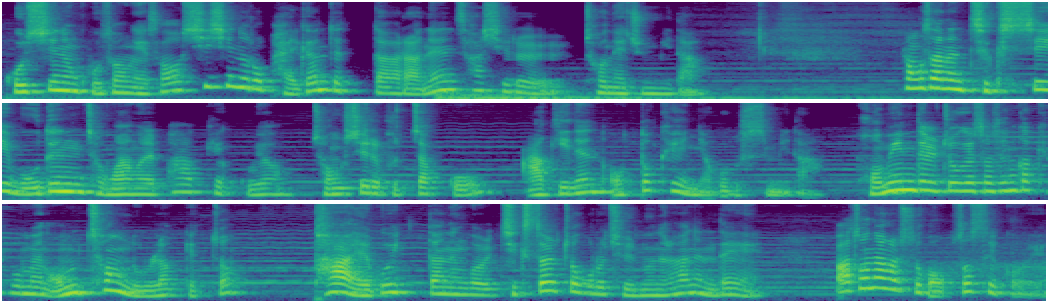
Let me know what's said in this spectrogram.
고 씨는 고성에서 시신으로 발견됐다라는 사실을 전해줍니다. 형사는 즉시 모든 정황을 파악했고요. 정 씨를 붙잡고 아기는 어떻게 했냐고 묻습니다. 범인들 쪽에서 생각해보면 엄청 놀랐겠죠? 다 알고 있다는 걸 직설적으로 질문을 하는데 빠져나갈 수가 없었을 거예요.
